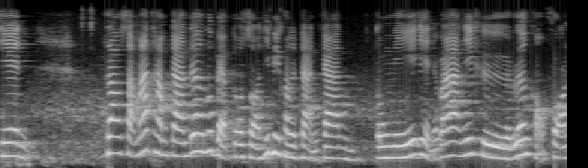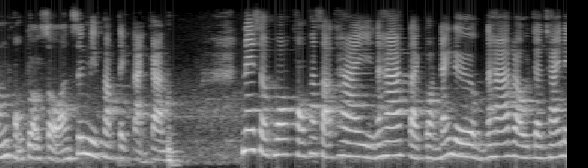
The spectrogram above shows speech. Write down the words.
เช่น เราสามารถทำการเรื่องรูปแบบตัวอักษรที่มีความแตกต่างกัน ตรงนี้จะเห็นได้ว่านี่คือเรื่องของฟอนต์ของตัวอักษรซึ่งมีความแตกต่างกัน ในส่วนของภาษาไทยนะคะแต่ก่อนดั้งเดิมนะคะเราจะใช้ใน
